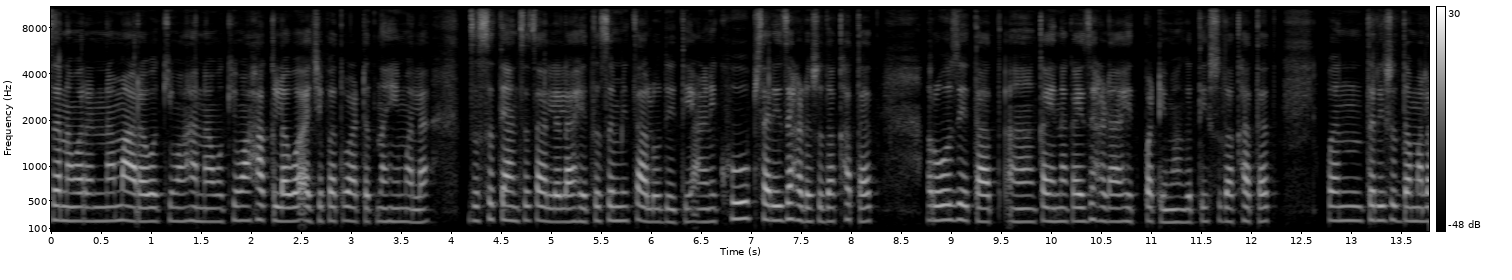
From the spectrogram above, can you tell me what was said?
जनावरांना मारावं किंवा हाणावं किंवा हाकलावं अजिबात वाटत नाही मला. जसं त्यांचं चाललेलं आहे तसं मी चालू देते. आणि खूप सारी झाडंसुद्धा खातात. रोज येतात काही ना काही झाडं आहेत पाठीमागं ते सुद्धा खातात. पण तरीसुद्धा मला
